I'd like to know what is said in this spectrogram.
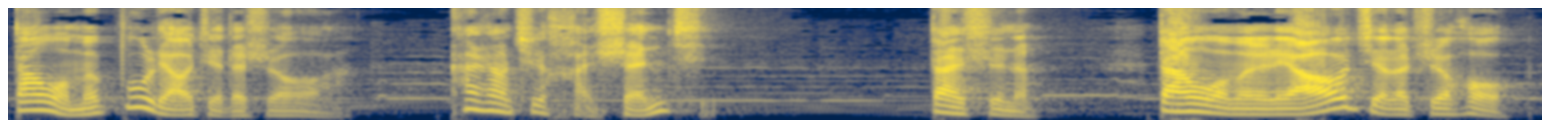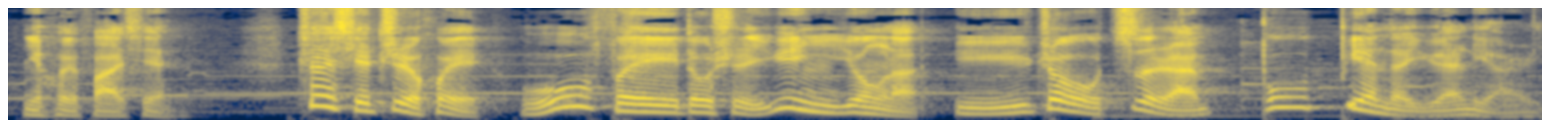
当我们不了解的时候啊，看上去很神奇。但是呢，当我们了解了之后，你会发现，这些智慧无非都是运用了宇宙自然不变的原理而已。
